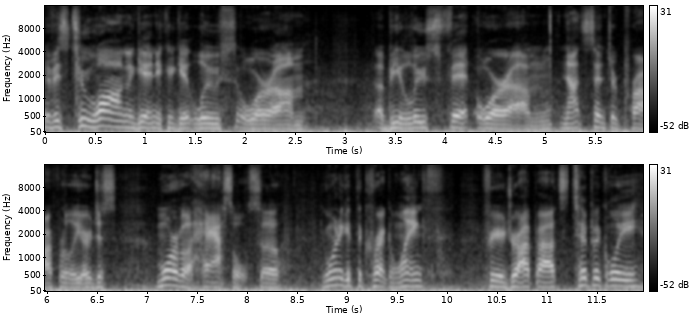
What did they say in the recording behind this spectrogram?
If it's too long, again, you could get loose or um, uh, be a loose fit or um, not centered properly or just more of a hassle. So you want to get the correct length for your dropouts. Typically,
